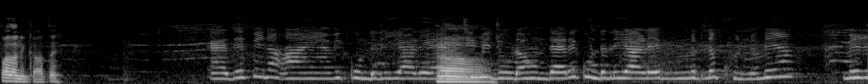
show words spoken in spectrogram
ਪਤਾ ਨਹੀਂ ਕਾਤੇ ਇਹਦੇ ਫਿਰ ਆਏ ਆ ਵੀ ਕੁੰਡਲੀ ਵਾਲੇ ਆ ਹਾਂ। ਜਿਵੇਂ ਜੂੜਾ ਹੁੰਦਾ ਇਹਦੇ ਕੁੰਡਲੀ ਵਾਲੇ ਮਤਲਬ ਖੁੱਲਵੇਂ ਆ ਮੇਰੇ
